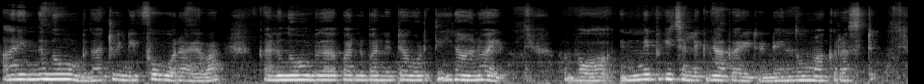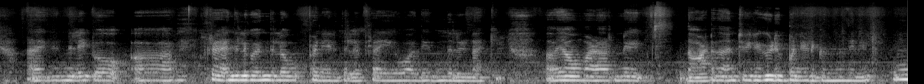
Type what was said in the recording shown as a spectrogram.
അങ്ങനെ ഇന്ന് നോമ്പ്. ദാ ട്വന്റി ഫോർ ആയവ. കാരണം നോമ്പ് ദാ പറഞ്ഞ് പറഞ്ഞിട്ട് അങ്ങോട്ട് തീരാനുമായി അപ്പോൾ ഇന്നിപ്പോൾ കിച്ചണിലേക്ക് ഞാൻ കയറിയിട്ടുണ്ട് ഇന്ന് ഉമ്മാക്ക് റെസ്റ്റ് അതായത് ഇന്നലെ ഇപ്പോൾ ഫ്രൈ എന്തെങ്കിലും എന്തെല്ലോ പണിയെടുത്തല്ലേ? ഫ്രൈയോ അത് ഇന്നലെ ഉണ്ടാക്കി. ഞാൻ ഉമ്മ നാട്ടിൽ നിന്ന് ഒരു വീട് പണിയെടുക്കുന്നതിന് ഉമ്മ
